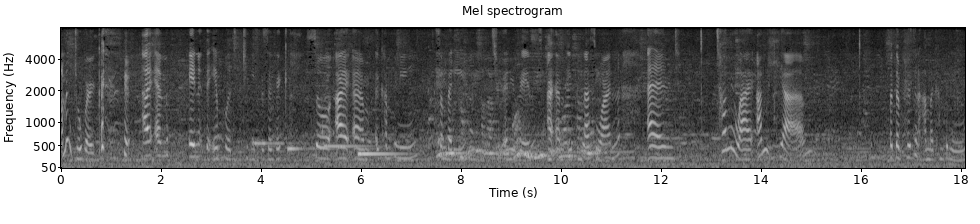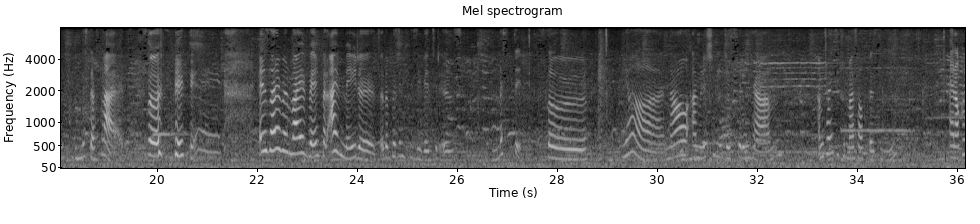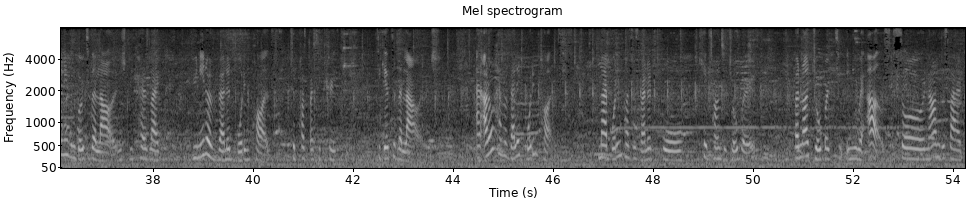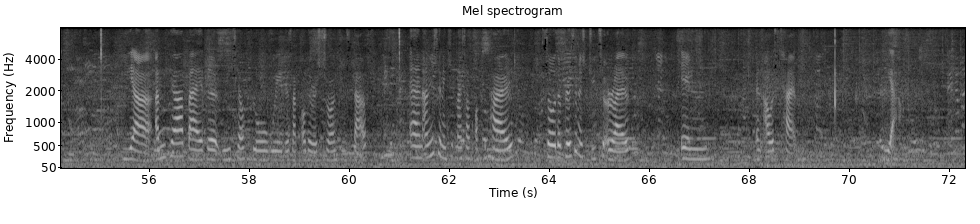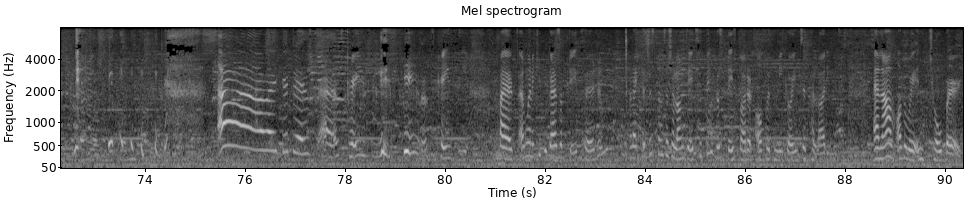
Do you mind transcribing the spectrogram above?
i'm in joburg. I am in the airport to be specific. So i am accompanying somebody to an event. I am a plus one. And tell me why i'm here but the person i'm accompanying mr flat. So it's not even my event but i made it. And the person whose event it is missed it. So yeah now i'm literally just sitting here. I'm trying to keep myself busy. And i can't even go to the lounge because like you need a valid boarding pass to pass by security to get to the lounge. And i don't have a valid boarding pass. My boarding pass is valid for cape town to joburg but not Joburg to anywhere else. So now I'm just like, yeah, I'm here by the retail floor where there's like all the restaurants and stuff. And I'm just gonna keep myself occupied. So the person is due to arrive in an hour's time. Yeah. ah my goodness, that's crazy. that's crazy but i'm gonna keep you guys updated. Like it's just been such a long day to think this day started off with me going to pilates. And now i'm all the way in joburg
